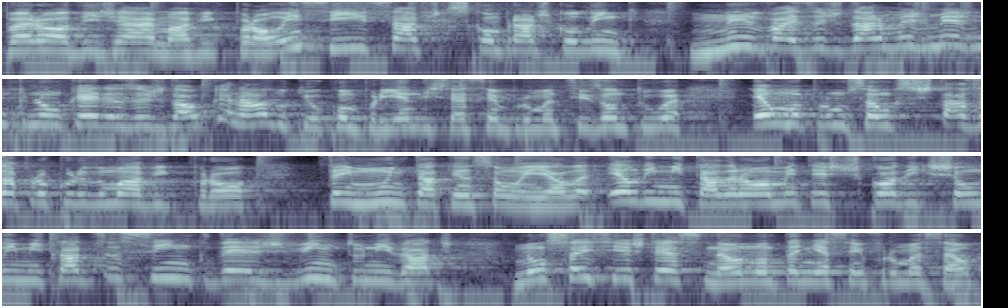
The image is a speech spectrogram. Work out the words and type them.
para o DJI Mavic Pro em si, sabes que se comprares com o link me vais ajudar, mas mesmo que não queiras ajudar o canal, o que eu compreendo, isto é sempre uma decisão tua, é uma promoção que se estás à procura do Mavic Pro, tem muita atenção a ela, é limitada, normalmente estes códigos são limitados a 5, 10, 20 unidades, não sei se este é se não, não tenho essa informação,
